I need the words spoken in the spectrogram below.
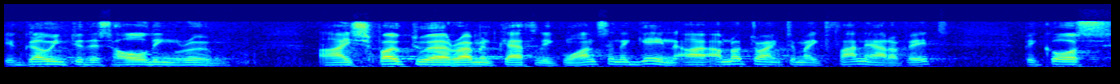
You go into this holding room. I spoke to a Roman Catholic once, and again, I, am not trying to make fun out of it because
